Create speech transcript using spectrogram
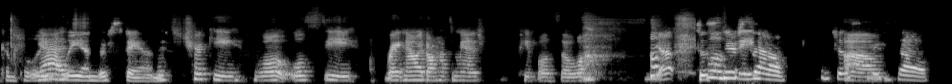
Completely it's- understand. it's tricky. We'll we'll see. Right now, I don't have to manage people, so we'll. yep. Just We'll see. yourself. Just Um, yourself.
